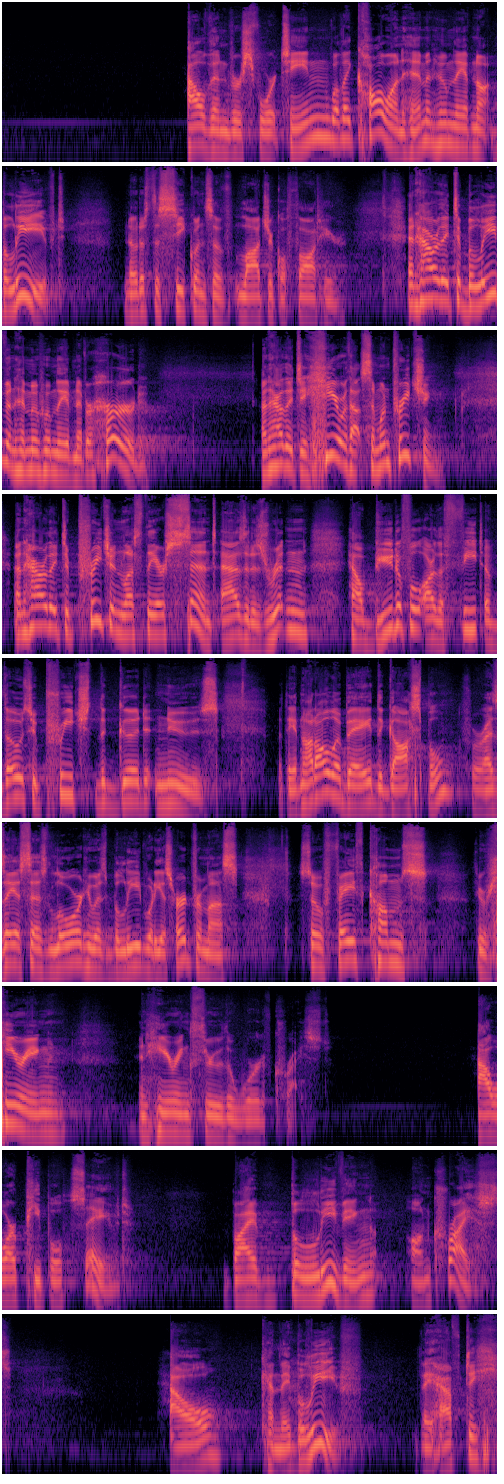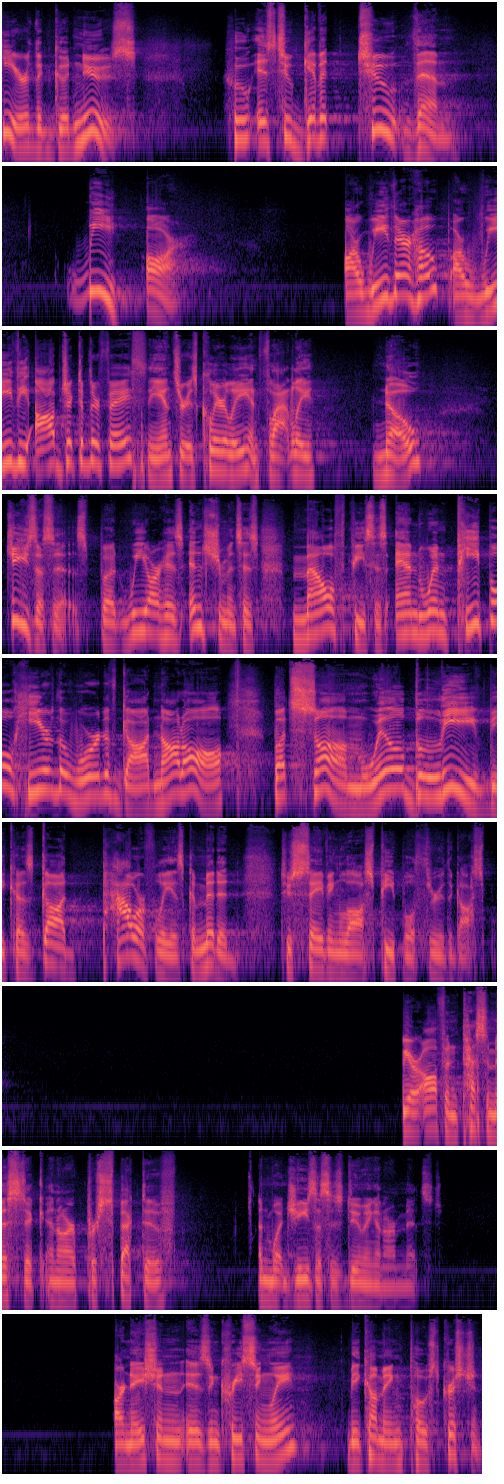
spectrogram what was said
How then, verse 14? Will they call on him in whom they have not believed? Notice the sequence of logical thought here. And how are they to believe in him of whom they have never heard? And how are they to hear without someone preaching? And how are they to preach unless they are sent? As it is written, How beautiful are the feet of those who preach the good news. But they have not all obeyed the gospel. For Isaiah says, Lord, who has believed what he has heard from us. So faith comes through hearing, and hearing through the word of Christ. How are people saved? By believing on Christ. How can they believe? They have to hear the good news. Who is to give it to them? We are. Are we their hope? Are we the object of their faith? The answer is clearly and flatly no. Jesus is, but we are his instruments, his mouthpieces. And when people hear the word of God, not all, but some will believe because God powerfully is committed to saving lost people through the gospel. We are often pessimistic in our perspective on what Jesus is doing in our midst. Our nation is increasingly becoming post Christian,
